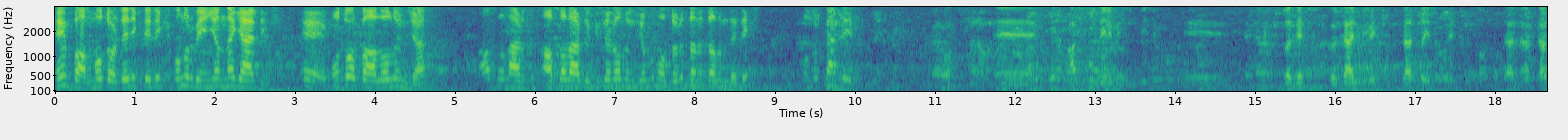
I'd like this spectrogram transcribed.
En pahalı motor dedik dedik Onur Bey'in yanına geldik. E, motor pahalı olunca ablalar, ablalar da güzel olunca bu motoru tanıtalım dedik. Onur sendeyiz. Merhaba. Merhaba. Ee, baş modelimiz bizim e, 300 adet özel üretim, özel sayıda üretim modellerden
